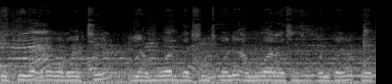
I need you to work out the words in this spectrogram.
ప్రతి ఒక్కరు కూడా వచ్చి ఈ అమ్మవారిని దర్శించుకొని అమ్మవారి ఆశీస్సు పొందాలని కోరుతున్నాను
